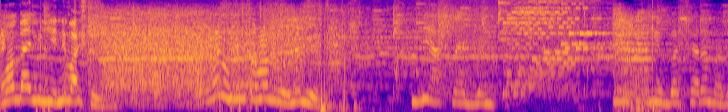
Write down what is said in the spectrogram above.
Ama ben yeni başladım. Ben uzun zamandır oynamıyorum. Bir yaklayacağım. Çünkü iyi başaramadı.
